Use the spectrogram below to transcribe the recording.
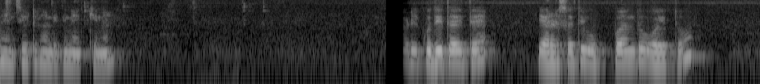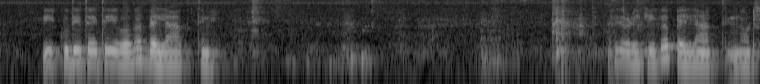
ನೆನೆಸಿಟ್ಕೊಂಡಿದ್ದೀನಿ ಅಕ್ಕಿನ. ನೋಡಿ, ಕುದೀತೈತೆ. ಎರಡು ಸತಿ ಉಪ್ಪಂದು ಹೋಯ್ತು. ಈ ಕುದೀತೈತೆ ಇವಾಗ ಬೆಲ್ಲ ಹಾಕ್ತೀನಿ. ಇದರೊಳಗೆ ಈಗ ಬೆಲ್ಲ ಹಾಕ್ತೀನಿ ನೋಡಿ.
